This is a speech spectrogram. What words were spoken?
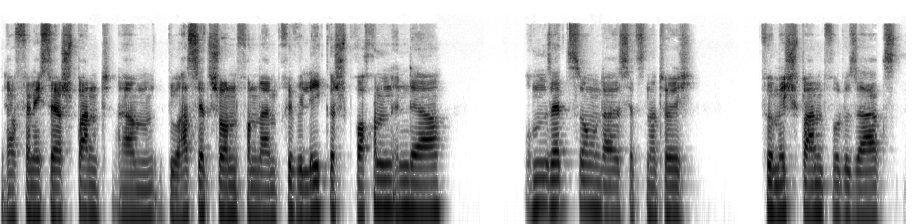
Ja, finde ich sehr spannend. Ähm, du hast jetzt schon von deinem Privileg gesprochen in der Umsetzung. Da ist jetzt natürlich für mich spannend, wo du sagst,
